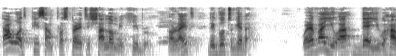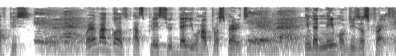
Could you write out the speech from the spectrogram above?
That word peace and prosperity, shalom in Hebrew. All right? They go together. Wherever you are, there you will have peace. Wherever God has placed you, there you will have prosperity. In the name of Jesus Christ.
